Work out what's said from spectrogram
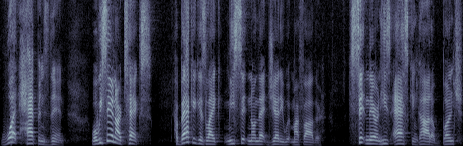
What happens then? Well, we see in our text, Habakkuk is like me sitting on that jetty with my father. Sitting there and he's asking God a bunch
